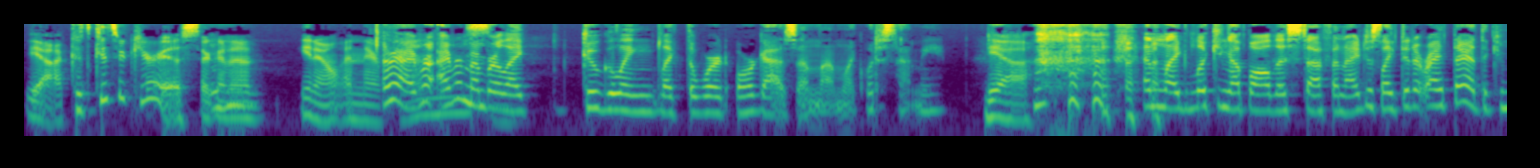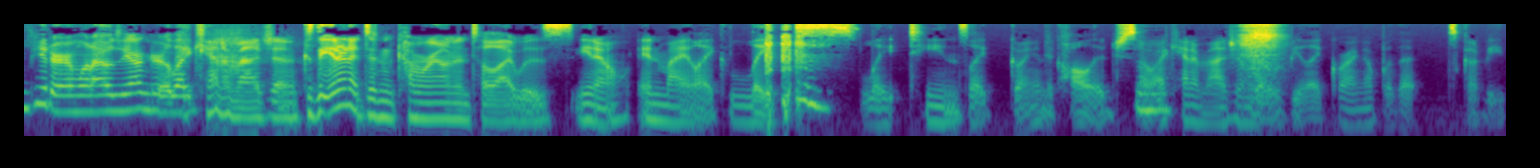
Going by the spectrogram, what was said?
Yeah, cuz kids are curious. They're mm-hmm. going to, you know, and they're oh, I, mean, I, re- I remember like googling like the word orgasm. I'm like, what does that mean? Yeah. and like looking up all this stuff, and I just like did it right there at the computer. And when I was younger, like I can't imagine because the internet didn't come around until I was, you know, in my like late late teens, like going into college. So mm-hmm. I can't imagine what it would be like growing up with it. It's got to be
